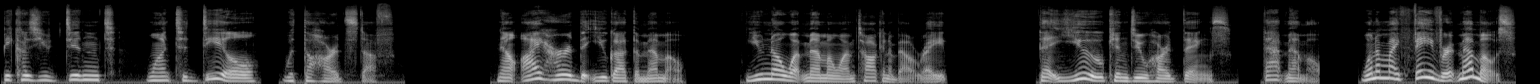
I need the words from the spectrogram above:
because you didn't want to deal with the hard stuff. Now, I heard that you got the memo. You know what memo I'm talking about, right? That you can do hard things. That memo. One of my favorite memos.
